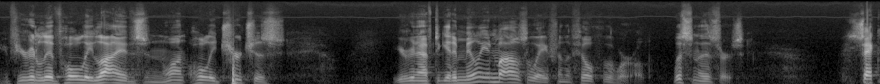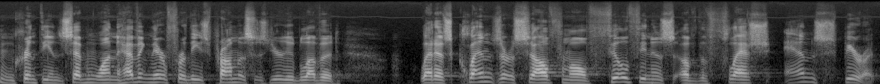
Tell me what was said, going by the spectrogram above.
If you're going to live holy lives and want holy churches, you're going to have to get a million miles away from the filth of the world. Listen to this verse. 2 Corinthians 7 1 Having therefore these promises, dearly beloved, let us cleanse ourselves from all filthiness of the flesh and spirit,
